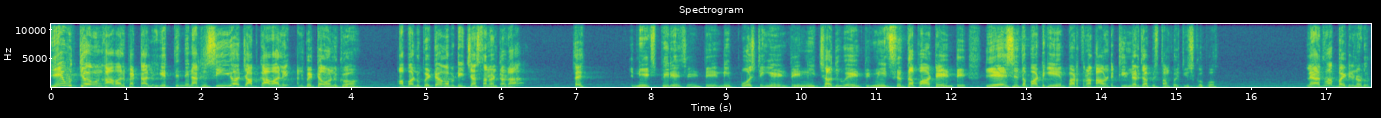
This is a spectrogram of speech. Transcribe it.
ఏ ఉద్యోగం కావాలి? పెట్టాలి. ఎత్తింది నాకు సీఈఓ జాబ్ కావాలి అని పెట్టావు అనుకో. అబ్బా నువ్వు పెట్టావు కాబట్టి ఇచ్చేస్తానంటాడా? హే నీ ఎక్స్పీరియన్స్ ఏంటి? నీ పోస్టింగ్ ఏంటి? నీ చదువు ఏంటి? నీ సిద్ధపాటు ఏంటి? ఏ సిద్ధపాటుకి ఏం పెడుతున్నావు కావాలంటే క్లీనర్ జాబ్ ఇస్తాం. పోయి తీసుకోపో లేదా బయటికి నడు.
